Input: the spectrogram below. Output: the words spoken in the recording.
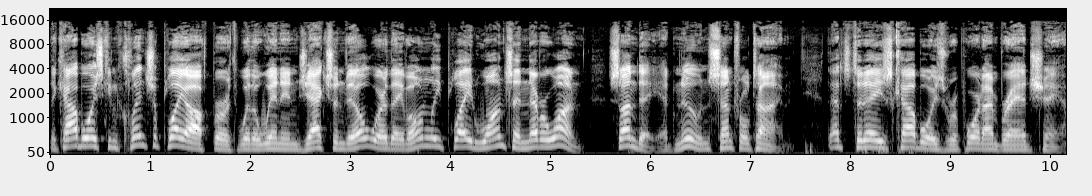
The Cowboys can clinch a playoff berth with a win in Jacksonville, where they've only played once and never won. Sunday at noon Central Time. That's today's Cowboys report. I'm Brad Sham.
